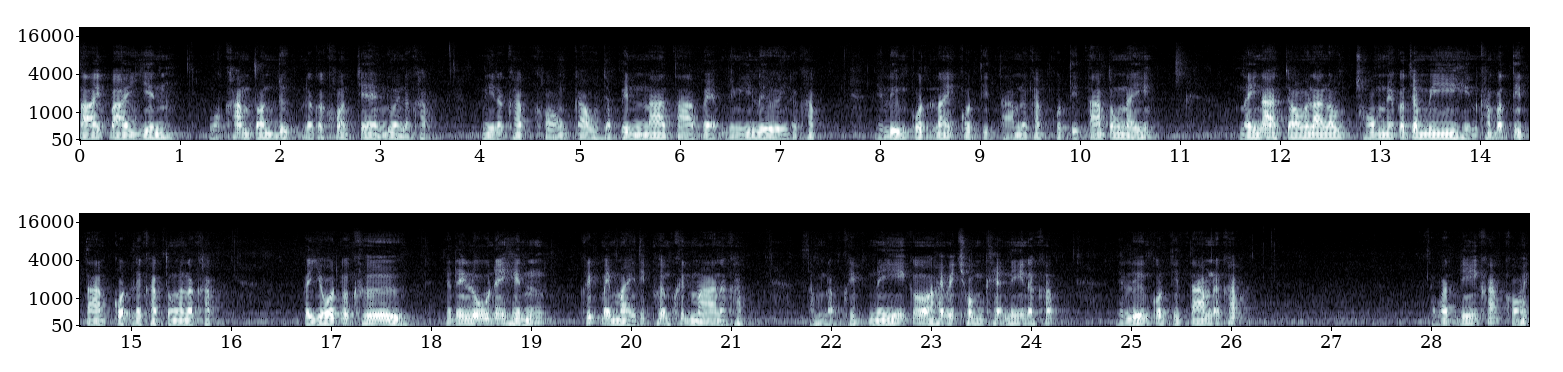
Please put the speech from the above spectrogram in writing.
สายบ่ายเย็น หัวค่ำตอนดึกแล้วก็ค่อนแจ้งด้วยนะครับ นี่แหละครับ ของเก่าจะเป็นหน้าตาแบบอย่างนี้เลยนะครับ อย่าลืมกดไลค์กดติดตามนะครับ กดติดตามตรงไหน ในหน้าจอเวลาเราชมเนี่ยก็จะมีเห็นคำว่าติดตามกดเลยครับ ตรงนั้นแหละครับ ประโยชน์ก็คือจะได้รู้ได้เห็นคลิปใหม่ ๆ ที่เพิ่มขึ้นมานะครับสำหรับคลิปนี้ก็ให้ไปชมแค่นี้นะครับ อย่าลืมกดติดตามนะครับ สวัสดีครับ ขอให้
